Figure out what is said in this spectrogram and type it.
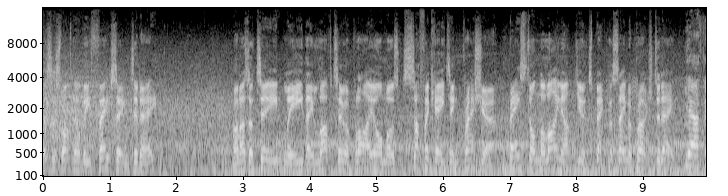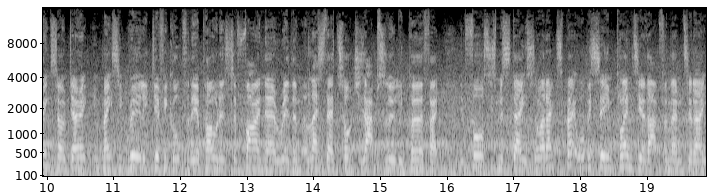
This is what they'll be facing today. Well, as a team, Lee, they love to apply almost suffocating pressure. Based on the lineup, do you expect the same approach today? Yeah, I think so, Derek. It makes it really difficult for the opponents to find their rhythm unless their touch is absolutely perfect. It forces mistakes, so I'd expect we'll be seeing plenty of that from them today.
